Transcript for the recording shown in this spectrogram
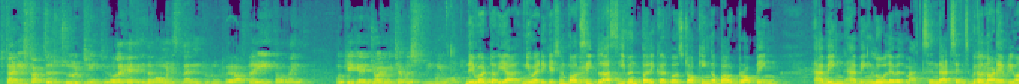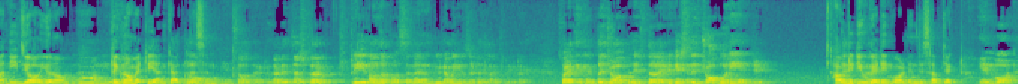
study structure should change. You know, like I think the government is planning to do it, where after eighth or ninth, okay, you can join whichever stream you want. they were t- yeah new education policy plus even Parrikar was talking about dropping having having low level maths in that sense because not everyone needs your you know No trigonometry and calculus No and needs all that. That is just a strain on the person, and you never use it in life later. So I think if the job, if the education is job oriented, how did you get involved in this subject in what?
